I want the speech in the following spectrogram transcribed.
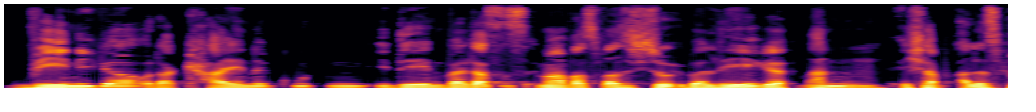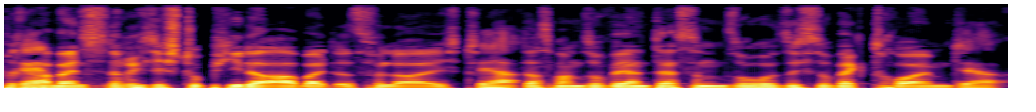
weniger oder keine guten Ideen, weil das ist immer was, was ich so überlege. Mann, mhm. ich habe alles brennt. Ja, wenn es eine richtig stupide Arbeit ist vielleicht, ja. dass man so währenddessen so sich so wegträumt. Ja,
